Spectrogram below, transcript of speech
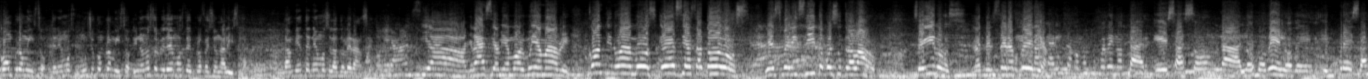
Compromiso, tenemos mucho compromiso y no nos olvidemos del profesionalismo. También tenemos la tolerancia. Tolerancia, gracias mi amor, muy amable. Continuamos, gracias a todos. Les felicito por su trabajo. Seguimos, la tercera feria. Margarita, como tú puedes notar, esas son la- los modelos de empresas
